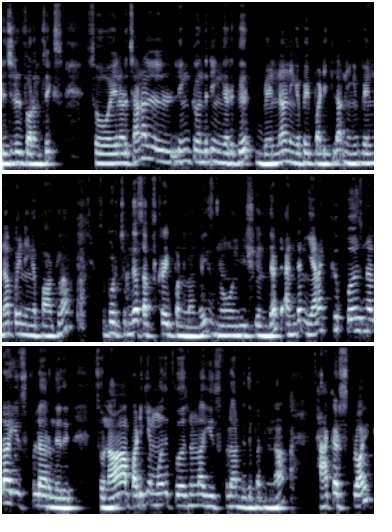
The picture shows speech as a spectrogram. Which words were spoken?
digital forensics so என்னோட சேனல் லிங்க் வந்துட்டு இங்கே இருக்குது வேணா நீங்கள் போய் படிக்கலாம். நீங்கள் வேணா போய் நீங்கள் பார்க்கலாம். ஸோ பிடிச்சிருந்தா சப்ஸ்கிரைப் பண்ணலாம் guys no issue in that and then எனக்கு பர்சனலாக யூஸ்ஃபுல்லாக இருந்தது. ஸோ நான் படிக்கும் போது பர்சனலாக யூஸ்ஃபுல்லாக இருந்தது பார்த்தீங்கன்னா HackerSploit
